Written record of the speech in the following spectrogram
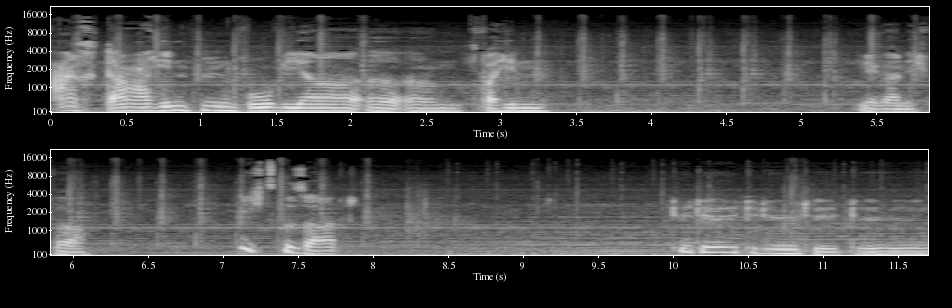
Ach, da hinten, wo wir äh, ähm, vorhin... Mir gar nicht war. Nichts gesagt. Du, du, du, du, du, du.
